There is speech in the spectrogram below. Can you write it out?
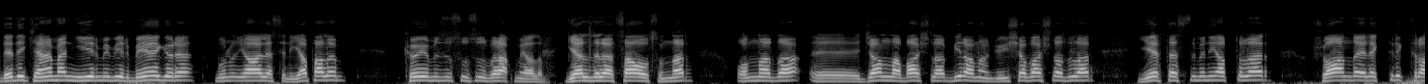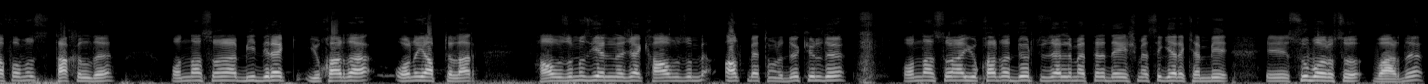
Dedi ki hemen 21B'ye göre bunun ihalesini yapalım. Köyümüzü susuz bırakmayalım. Geldiler sağ olsunlar. Onlar da e, canla başla bir an önce işe başladılar. Yer teslimini yaptılar. Şu anda elektrik trafomuz takıldı. Ondan sonra bir direk yukarıda onu yaptılar. Havuzumuz yenilecek. Havuzun alt betonu döküldü. Ondan sonra yukarıda 450 metre değişmesi gereken bir e, su borusu vardı.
